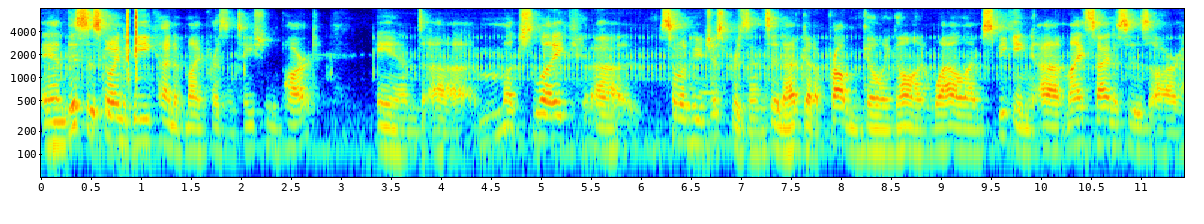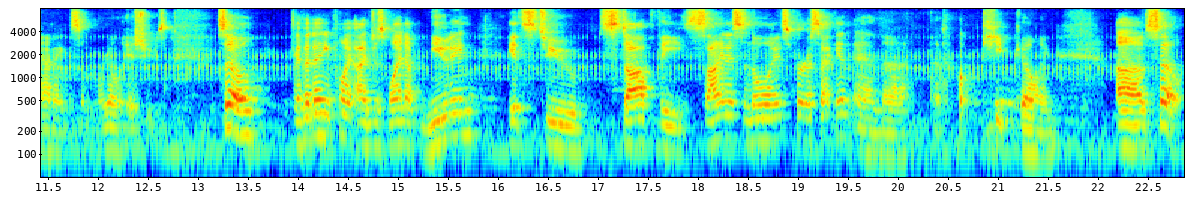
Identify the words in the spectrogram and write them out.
and this is going to be kind of my presentation part. And uh, much like uh, someone who just presented, I've got a problem going on while I'm speaking. Uh, my sinuses are having some real issues. So if at any point I just wind up muting, it's to stop the sinus noise for a second and uh, I'll keep going. Uh, so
